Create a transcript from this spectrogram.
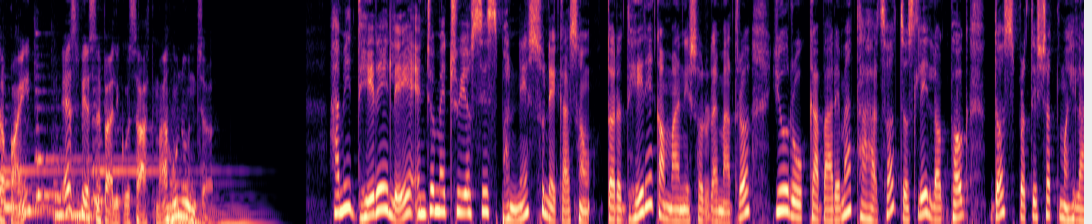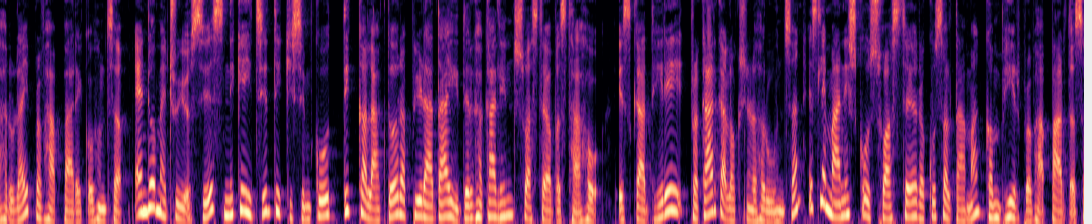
तपाईँ एसपिएस नेपालीको साथमा हुनुहुन्छ। हामी धेरैले एन्डोमेट्रियोसिस भन्ने सुनेका छौँ तर धेरै कम मानिसहरूलाई मात्र यो रोगका बारेमा थाहा छ जसले लगभग दस प्रतिशत महिलाहरूलाई प्रभाव पारेको हुन्छ। एन्डोमेट्रियोसिस निकै जिद्दी किसिमको दिक्क लाग्दो र पीडादायी दीर्घकालीन स्वास्थ्य अवस्था हो। यसका धेरै प्रकारका लक्षणहरू हुन्छन्। यसले मानिसको स्वास्थ्य र कुशलतामा गम्भीर प्रभाव पार्दछ।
